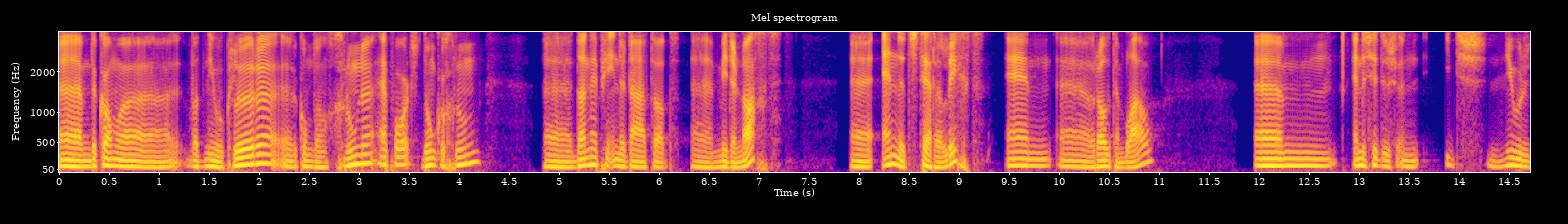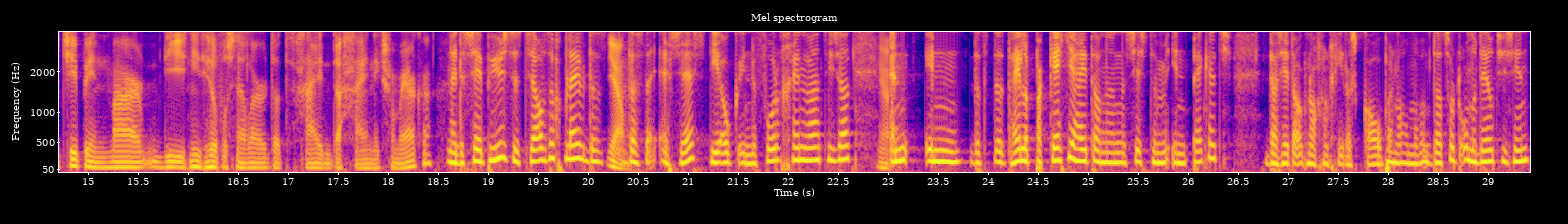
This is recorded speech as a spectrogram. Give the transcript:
Ehm, er komen eh, wat nieuwe kleuren. Eh, er komt een groene Apple donkergroen. Eh, dan heb je inderdaad dat eh, middernacht en het sterrenlicht en rood en blauw. Ehm, en er zit dus een iets nieuwere chip in, maar die is niet heel veel sneller. Dat ga je, daar ga je niks van merken. Nee, de CPU is hetzelfde gebleven. Dat is, Ja. dat is de S6, die ook in de vorige generatie zat. Ja. En in dat, dat hele pakketje heet dan een System in Package. Daar zit ook nog een gyroscoop en allemaal dat soort onderdeeltjes in.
